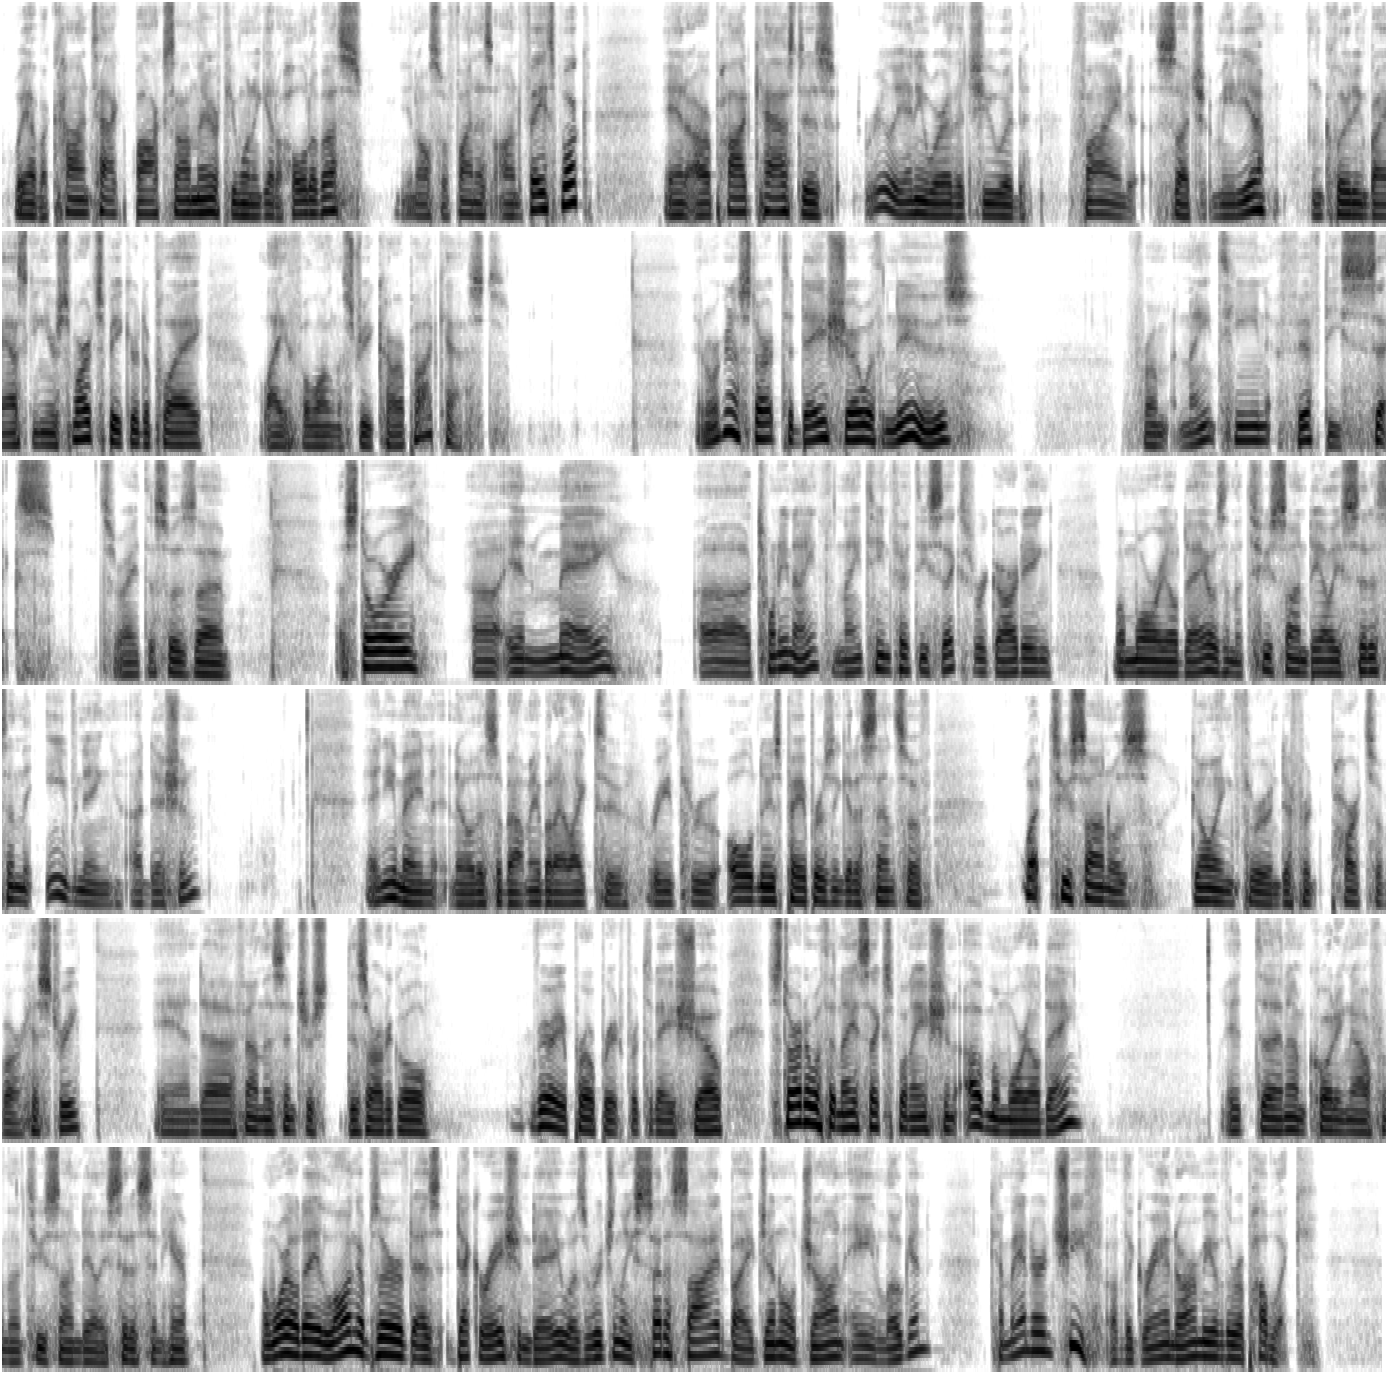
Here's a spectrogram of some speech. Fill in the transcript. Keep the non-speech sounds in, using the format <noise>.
We have a contact box on there if you want to get a hold of us. You can also find us on Facebook, and our podcast is really anywhere that you would find such media, including by asking your smart speaker to play Life Along the Streetcar podcast. And we're going to start today's show with news from 1956. That's right. This was a, a story uh, in May uh, 29th, 1956, regarding Memorial Day. It was in the Tucson Daily Citizen, the evening edition. And you may know this about me, but I like to read through old newspapers and get a sense of what Tucson was going through in different parts of our history. And uh, found this interest, this article very appropriate for today's show. Started with a nice explanation of Memorial Day. It, uh, and I'm quoting now from the Tucson Daily Citizen here. Memorial Day, long observed as Decoration Day, was originally set aside by General John A. Logan, Commander in Chief of the Grand Army of the Republic,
